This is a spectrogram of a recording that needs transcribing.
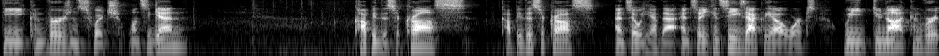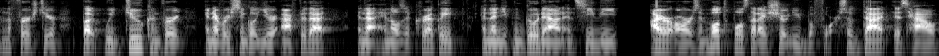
the conversion switch once again. Copy this across, copy this across, and so we have that. And so you can see exactly how it works. We do not convert in the first year, but we do convert in every single year after that, and that handles it correctly. And then you can go down and see the IRRs and multiples that I showed you before. So that is how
